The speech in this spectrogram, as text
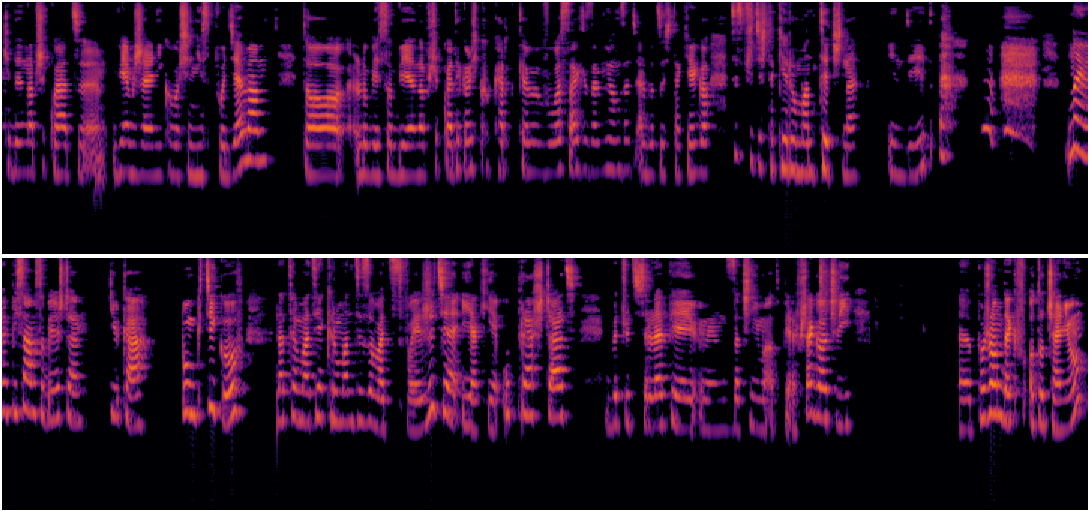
kiedy na przykład e, wiem, że nikogo się nie spodziewam, to lubię sobie na przykład jakąś kokardkę we włosach zawiązać albo coś takiego. To jest przecież takie romantyczne. Indeed. No i wypisałam sobie jeszcze kilka punkcików na temat, jak romantyzować swoje życie i jak je upraszczać, by czuć się lepiej, więc zacznijmy od pierwszego, czyli e, porządek w otoczeniu.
